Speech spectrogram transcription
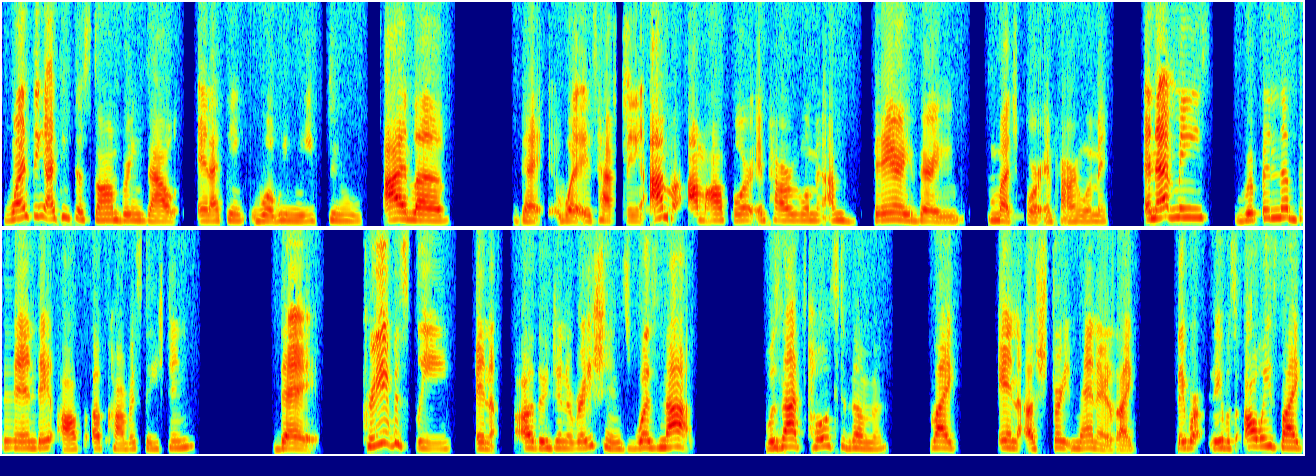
one thing I think the song brings out, and I think what we need to, I love that what is happening. I'm I'm all for empowering women. I'm very very much for empowering women, and that means ripping the band-aid off of conversations that previously in other generations was not was not told to them like in a straight manner. Like they were, it was always like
